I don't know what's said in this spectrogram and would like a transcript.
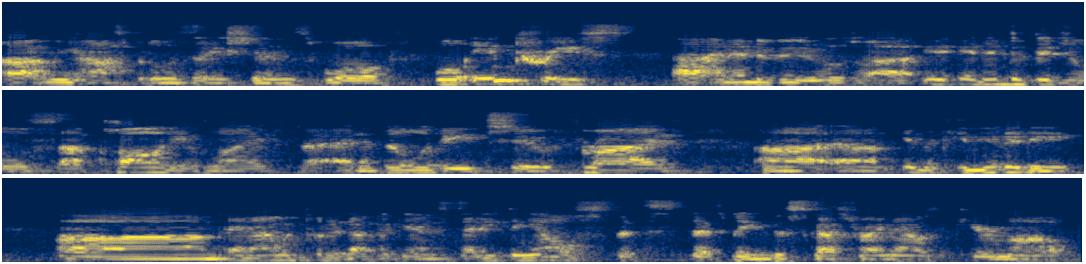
uh, rehospitalizations will will increase uh, an individual's uh, an individual's uh, quality of life and ability to thrive uh, um, in the community. Um, and I would put it up against anything else that's that's being discussed right now as a care model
